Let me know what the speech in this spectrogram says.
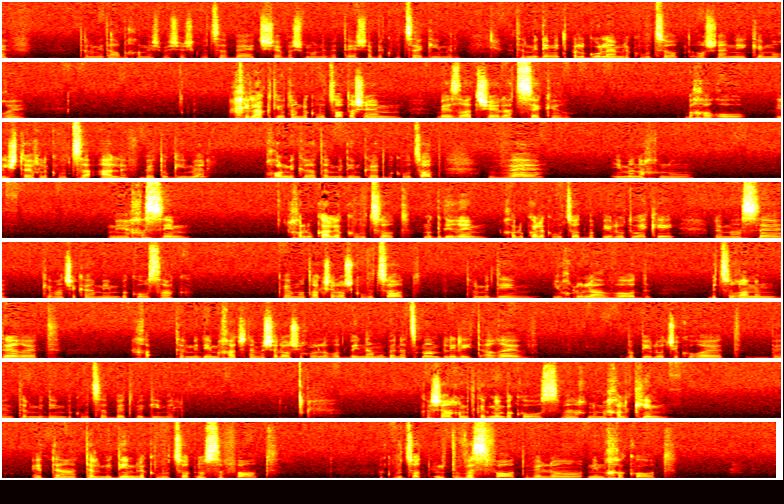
תלמיד 4, 5 ו-6 קבוצה ב', 7, 8 ו-9 בקבוצה ג'. התלמידים התפלגו להם לקבוצות, או שאני כמורה חילקתי אותם לקבוצות, או שהם בעזרת שאלת סקר בחרו להשתייך לקבוצה א', ב' או ג'. בכל מקרה התלמידים כעת בקבוצות, ואם אנחנו מייחסים חלוקה לקבוצות, מגדירים חלוקה לקבוצות בפעילות וויקי, למעשה, כיוון שקיימים בקורס רק, קיימות רק שלוש קבוצות, תלמידים יוכלו לעבוד בצורה ממודרת, תלמידים 1, 2 ו-3 יוכלו לעבוד בינם ובין עצמם בלי להתערב בפעילות שקורית בין תלמידים בקבוצה ב' וג'. כאשר אנחנו מתקדמים בקורס ואנחנו מחלקים את התלמידים לקבוצות נוספות, הקבוצות מתווספות ולא נמחקות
